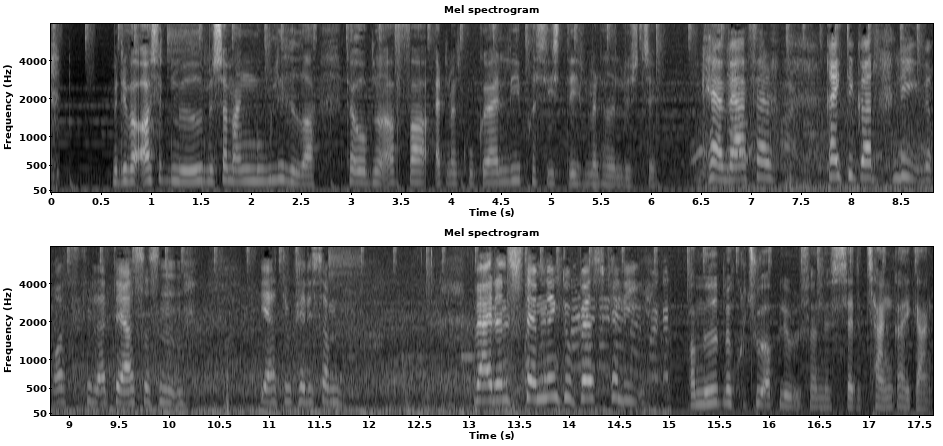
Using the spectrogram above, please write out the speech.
Men det var også et møde med så mange muligheder, der åbnede op for, at man kunne gøre lige præcis det, man havde lyst til. kan jeg i hvert fald rigtig godt lide ved Roskilde, at det er så sådan, ja, du kan ligesom være i den stemning, du bedst kan lide. Og mødet med kulturoplevelserne satte tanker i gang.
